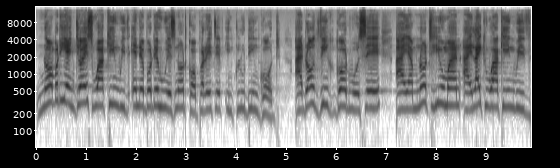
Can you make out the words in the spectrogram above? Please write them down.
Nobody enjoys working with anybody who is not cooperative, including God. I don't think God will say, I am not human, I like working with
